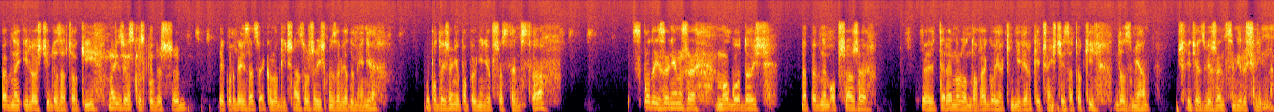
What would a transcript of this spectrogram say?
pewnej ilości do zatoki. No i w związku z powyższym, jako organizacja ekologiczna, złożyliśmy zawiadomienie o podejrzeniu popełnienia przestępstwa z podejrzeniem, że mogło dojść na pewnym obszarze y, terenu lądowego, jak i niewielkiej części zatoki do zmian w świecie zwierzęcym i roślinnym.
